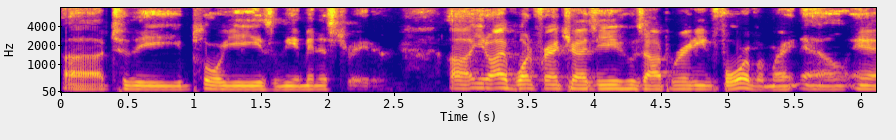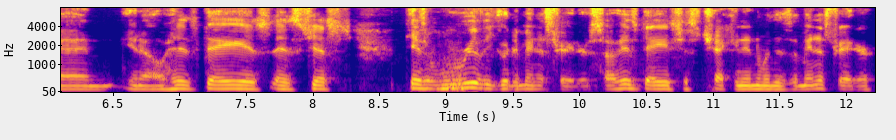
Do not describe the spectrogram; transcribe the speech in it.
uh, to the employees and the administrator. Uh, you know, I have one franchisee who's operating four of them right now, and you know, his day is is just he's a really good administrator. So his day is just checking in with his administrator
